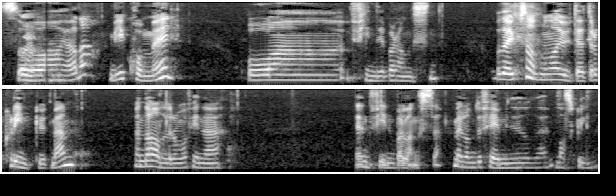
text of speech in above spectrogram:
Så ja da, vi kommer og finner balansen. Og det er jo ikke sånn at man er ute etter å klinke ut menn, men det handler om å finne en fin balanse mellom det feminine og det maskuline.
